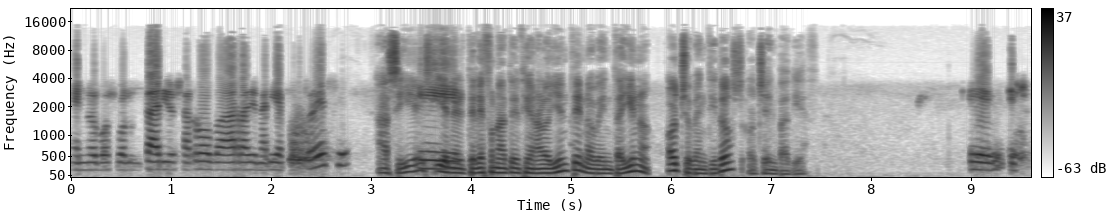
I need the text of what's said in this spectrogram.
en nuevosvoluntarios@radiomaria.es. Así es, y en el teléfono de atención al oyente 91 822 8010. eh, eso.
